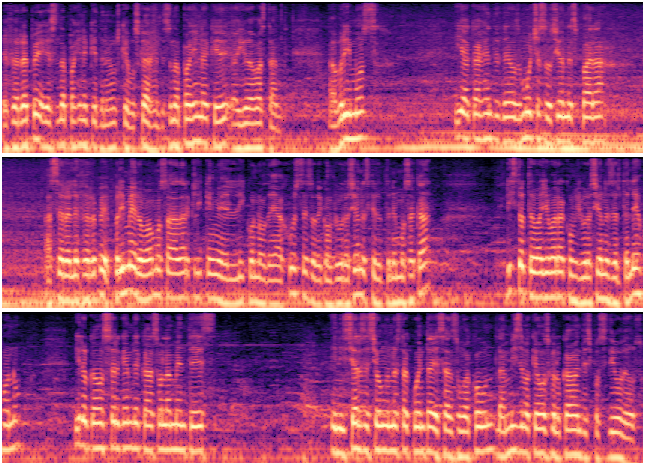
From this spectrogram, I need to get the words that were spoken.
FRP es la página que tenemos que buscar gente es una página que ayuda bastante. Abrimos y acá gente tenemos muchas opciones para hacer el FRP. Primero vamos a dar clic en el icono de ajustes o de configuraciones que tenemos acá. Listo, te va a llevar a configuraciones del teléfono. Y lo que vamos a hacer gente acá solamente es iniciar sesión en nuestra cuenta de Samsung Account, la misma que hemos colocado en dispositivo de uso.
